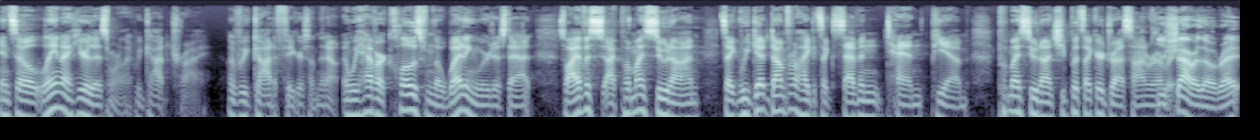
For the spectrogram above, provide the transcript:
And so Lane and I hear this, and we're like, we got to try. Like we got to figure something out. And we have our clothes from the wedding we were just at. So I have a, I put my suit on. It's like we get done from a hike. It's like 7, 10 p.m. Put my suit on. She puts like her dress on. Whatever. You shower though, right?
